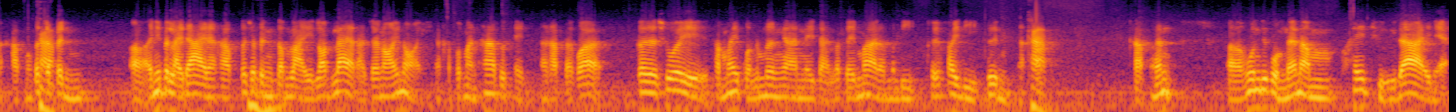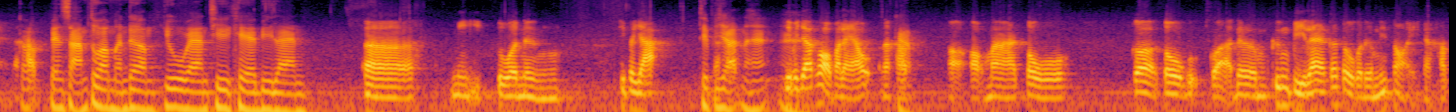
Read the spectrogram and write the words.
นะครับ มันก็จะเป็นอันนี้เป็นรายได้นะครับ ก็จะเป็นกำไรล็อตแรกอาจจะน้อยหน่อยนะครับประมาณห้าเปอร์เซ็นต์นะครับ แต่ว่าก็จะช่วยทำให้ผลดำเนินงานในแต่ละไตรมาสมันดีค่อยๆดีขึ้นนะครัรับครับงั้นหุ้นที่ผมแนะนำให้ถือได้เนี่ยนะครับ เป็นสามตัวเหมือนเดิม u v a n TK b l a n เอ่อ มีอีกตัวหนึ่งทิพยะทิพยัตนะฮะทิพยะก็ออกมาแล้วนะครับครับเอ่อออกมาโต ก็โตกว่าเดิมครึ่งปีแรกก็โตกว่าเดิมนิดหน่อยนะครับ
